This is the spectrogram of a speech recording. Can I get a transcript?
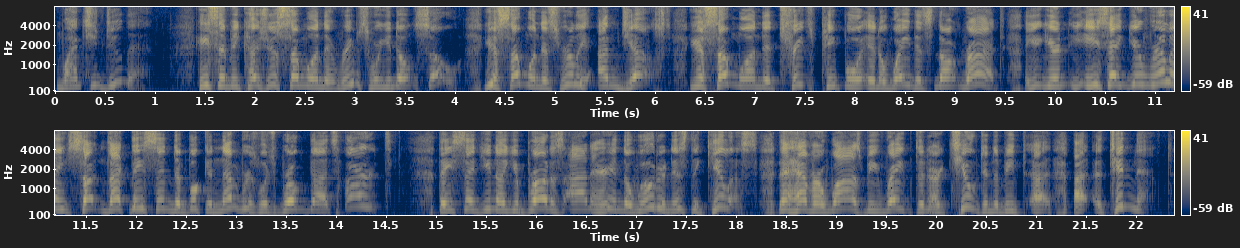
Why'd you do that? He said, Because you're someone that reaps where you don't sow. You're someone that's really unjust. You're someone that treats people in a way that's not right. You're, he said, You're really, like they said in the book of Numbers, which broke God's heart. They said, You know, you brought us out here in the wilderness to kill us, to have our wives be raped and our children to be uh, uh, kidnapped.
